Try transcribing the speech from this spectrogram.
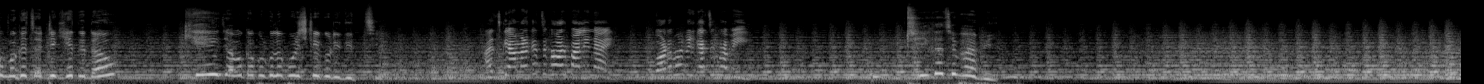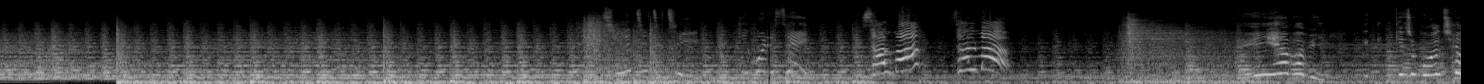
আমাকে চারটি খেতে দাও খেয়ে জামা কাপড়গুলো পরিষ্কার করে দিচ্ছি। আজকে আমার কাছে খাওয়ার পালি নাই বড় ভাবির কাছে খাবি। ঠিক আছে ভাবি। কিছু বলছো?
